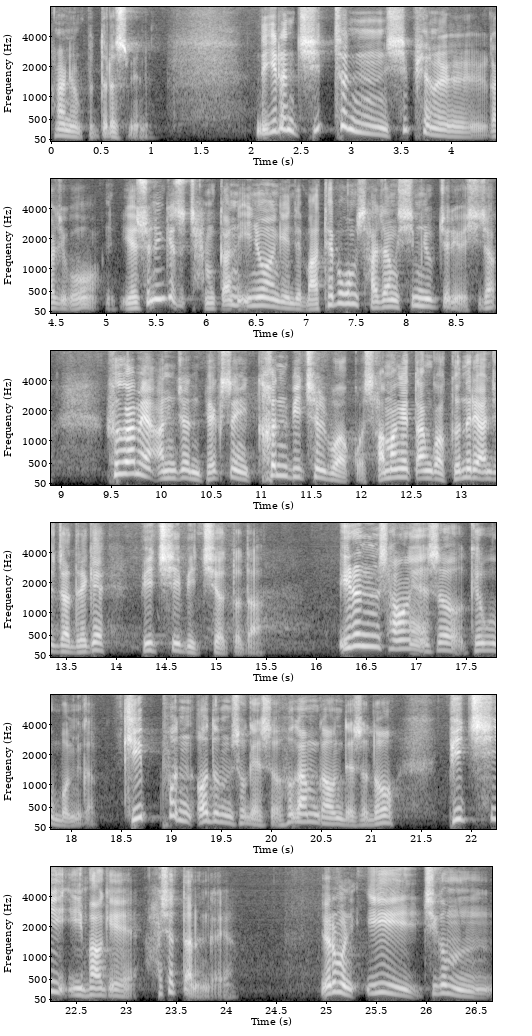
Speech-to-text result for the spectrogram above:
하나님을 붙들었으면. 근데 이런 짙은 시편을 가지고 예수님께서 잠깐 인용한 게 있는데 마태복음 4장 16절이에요. 시작. 흑암에 앉은 백성이 큰 빛을 보았고 사망의 땅과 그늘에 앉은 자들에게 빛이 빛이었도다. 이런 상황에서 결국 뭡니까? 깊은 어둠 속에서 흑암 가운데서도 빛이 임하게 하셨다는 거예요. 여러분, 이 지금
